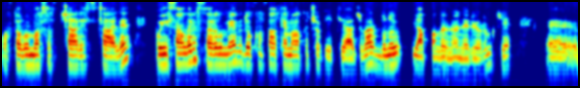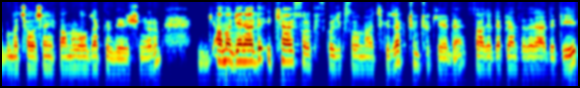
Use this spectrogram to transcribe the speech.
O savunmasız, çaresiz hale. Bu insanların sarılmaya ve dokunsal temasa çok ihtiyacı var. Bunu yapmalarını öneriyorum ki e, bunda çalışan insanlar olacaktır diye düşünüyorum. Ama genelde iki ay sonra psikolojik sorunlar çıkacak. Tüm Türkiye'de, sadece depremzedelerde değil.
